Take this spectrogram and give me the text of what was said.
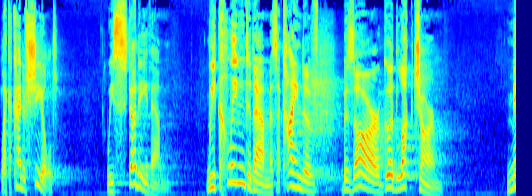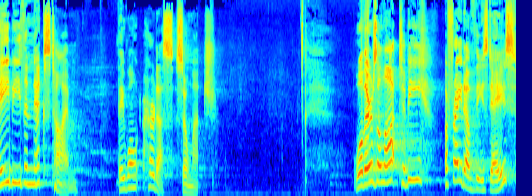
like a kind of shield. We study them we cling to them as a kind of bizarre good luck charm. Maybe the next time they won't hurt us so much. Well, there's a lot to be afraid of these days.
